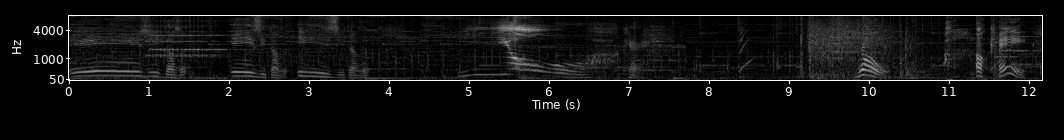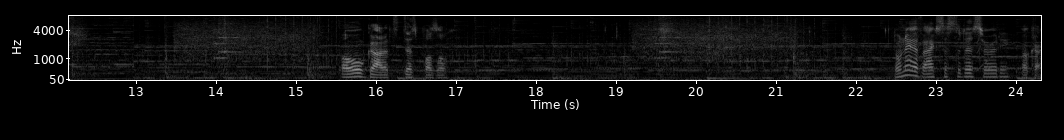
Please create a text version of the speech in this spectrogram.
Easy does it. Easy does it. Easy does it. Yo! Okay. Whoa! Okay! Oh god, it's this puzzle. Don't I have access to this already? Okay.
